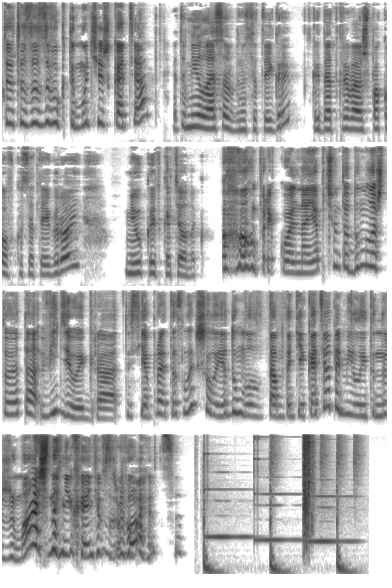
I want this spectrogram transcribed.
Что это за звук? Ты мучаешь котят? Это милая особенность этой игры. Когда открываешь упаковку с этой игрой, мяукает котенок. О, прикольно. Я почему-то думала, что это видеоигра. То есть я про это слышала, я думала, там такие котята милые, ты нажимаешь на них, и они взрываются.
